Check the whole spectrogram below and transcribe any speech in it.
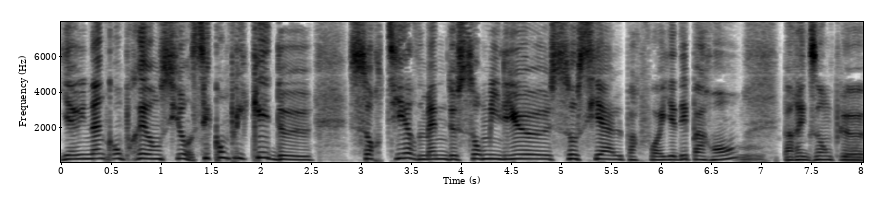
il y a une incompréhension. C'est compliqué de sortir même de son milieu social parfois. Il y a des parents, Mhm. par exemple, Ouais. euh,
